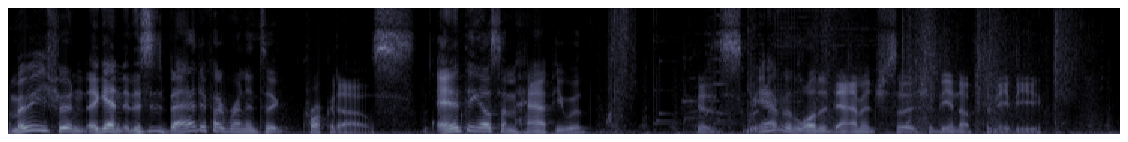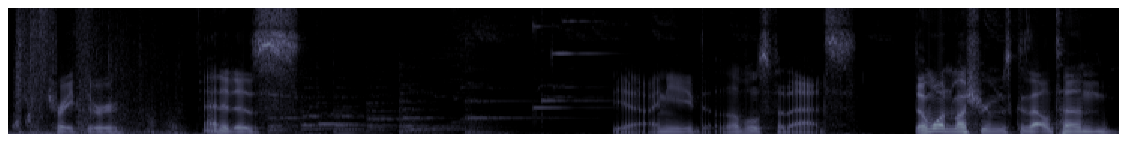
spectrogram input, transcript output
Maybe you shouldn't. Again, this is bad if I run into crocodiles. Anything else I'm happy with? Because we have a lot of damage, so it should be enough to maybe trade through. And it is. Yeah, I need levels for that. Don't want mushrooms, because that'll turn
